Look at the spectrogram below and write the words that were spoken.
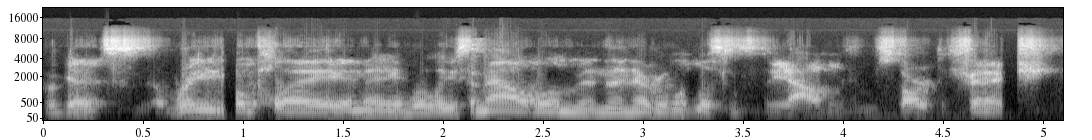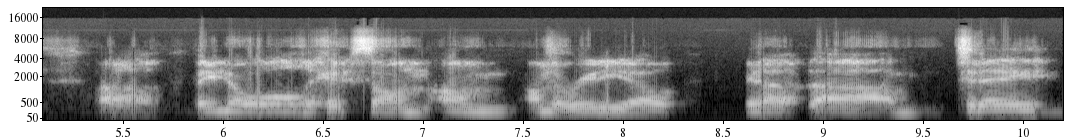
who gets radio play and they release an album, and then everyone listens to the album from start to finish. Uh, they know all the hits on on on the radio. You know, um, today,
